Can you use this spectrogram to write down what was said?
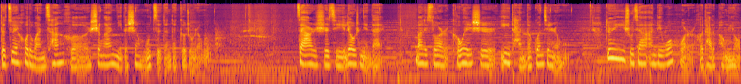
的《最后的晚餐》和圣安妮的圣母子等等各种人物。在二十世纪六十年代，马里索尔可谓是艺坛的关键人物。对于艺术家安迪·沃霍尔和他的朋友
